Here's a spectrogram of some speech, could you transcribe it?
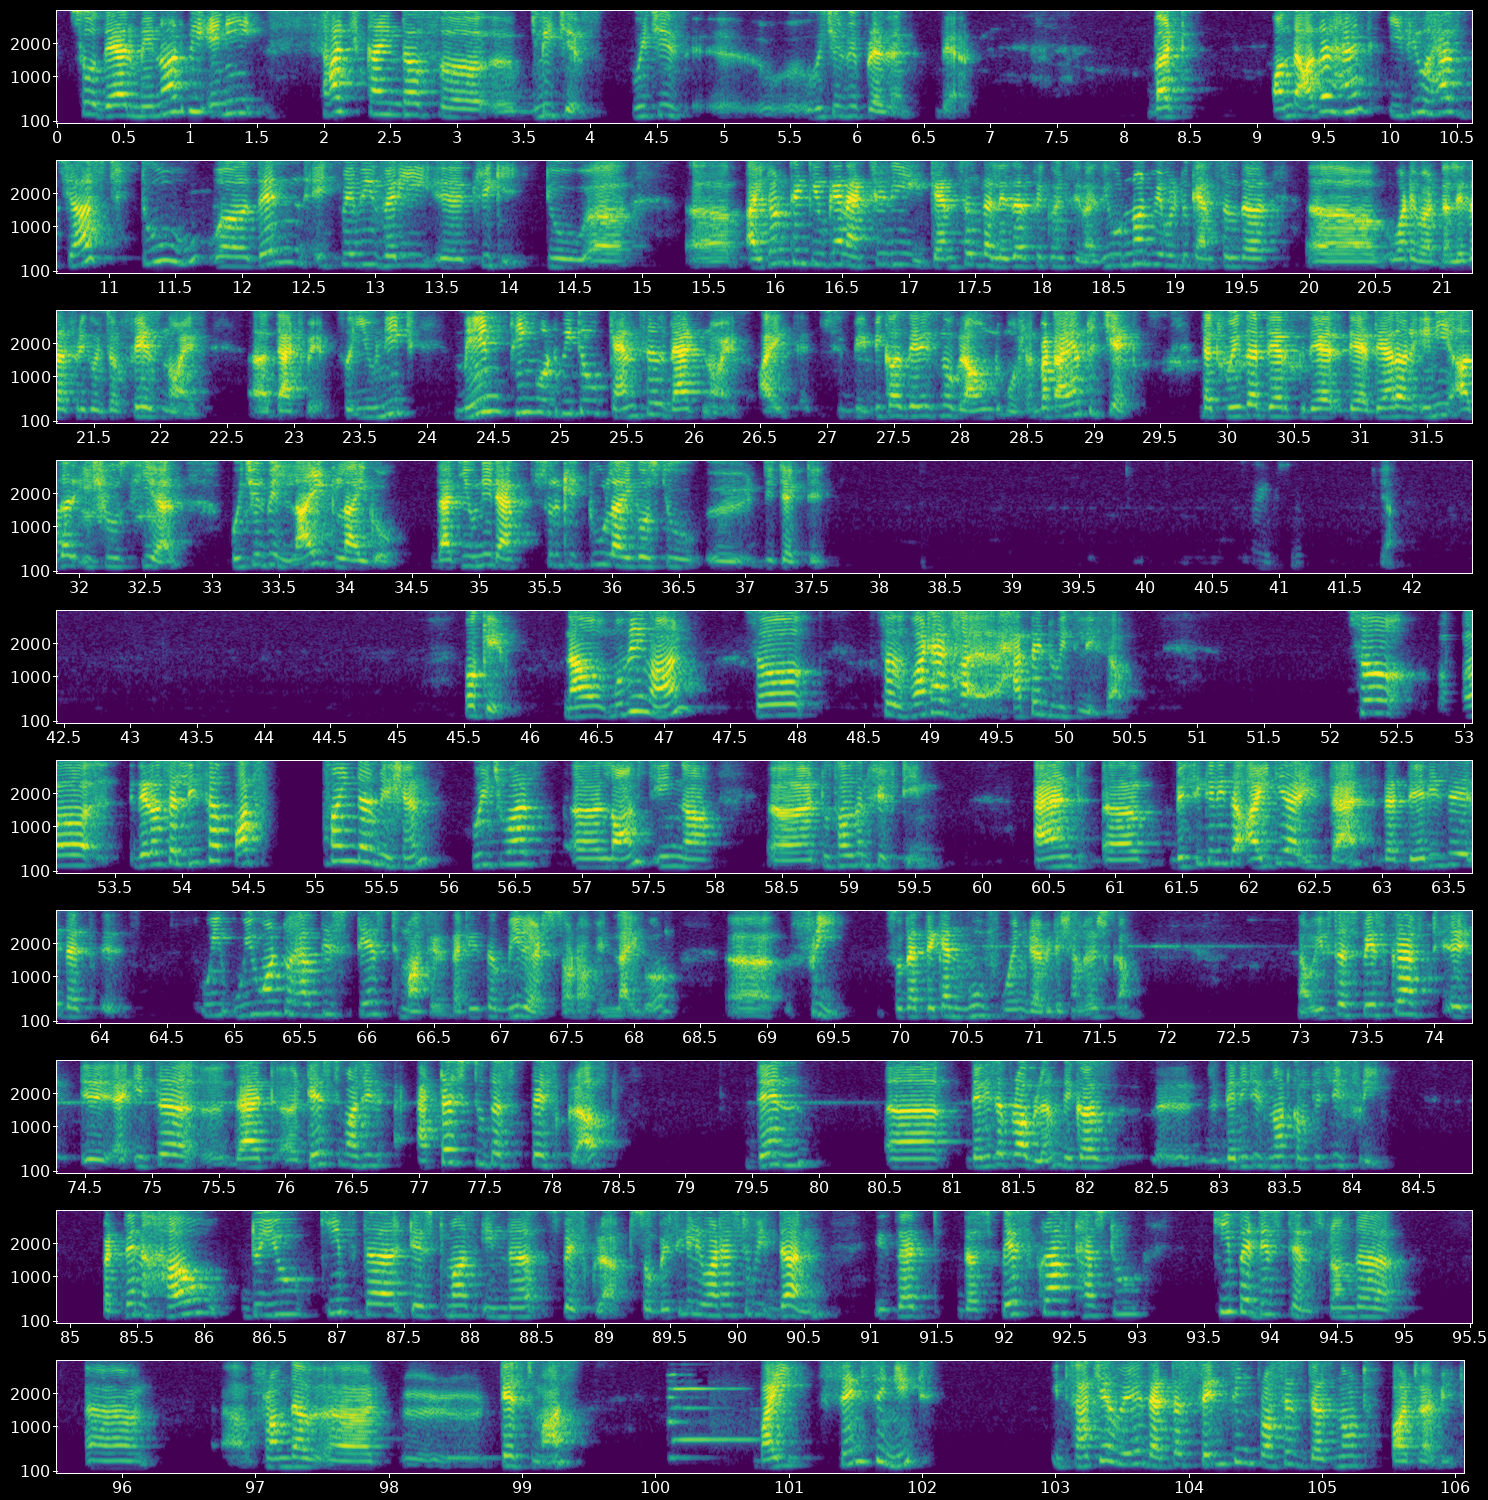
So there may not be any such kind of uh, glitches which is uh, which will be present there. But on the other hand, if you have just two, uh, then it may be very uh, tricky to. Uh, uh, I don't think you can actually cancel the laser frequency noise. You would not be able to cancel the whatever the laser frequency or phase noise that way. So you need main thing would be to cancel that noise. I because there is no ground motion. But I have to check that whether there, there, there, there are any other issues here which will be like LIGO, that you need absolutely two LIGOs to uh, detect it. Yeah. Okay, now moving on. So, so what has ha happened with LISA? So uh, there was a LISA Pathfinder mission which was uh, launched in uh, uh, 2015 and uh, basically the idea is that that there is a that we, we want to have these test masses that is the mirrors sort of in LIGO uh, free so that they can move when gravitational waves come now if the spacecraft uh, if the that uh, test mass is attached to the spacecraft then uh, there is a problem because then it is not completely free but then how do you keep the test mass in the spacecraft? So basically what has to be done is that the spacecraft has to keep a distance from the uh, uh, from the uh, test mass by sensing it in such a way that the sensing process does not perturb it.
